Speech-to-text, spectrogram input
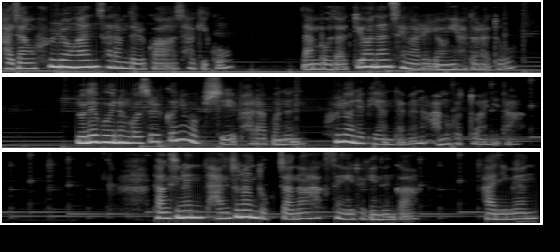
가장 훌륭한 사람들과 사귀고 남보다 뛰어난 생활을 영위하더라도 눈에 보이는 것을 끊임없이 바라보는 훈련에 비한다면 아무것도 아니다. 당신은 단순한 독자나 학생이 되겠는가? 아니면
